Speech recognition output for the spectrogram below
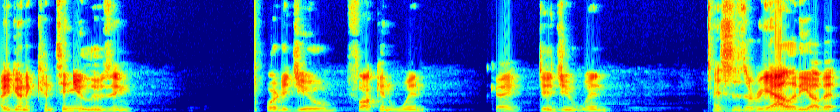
Are you going to continue losing? Or did you fucking win? Okay? Did you win? This is the reality of it.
